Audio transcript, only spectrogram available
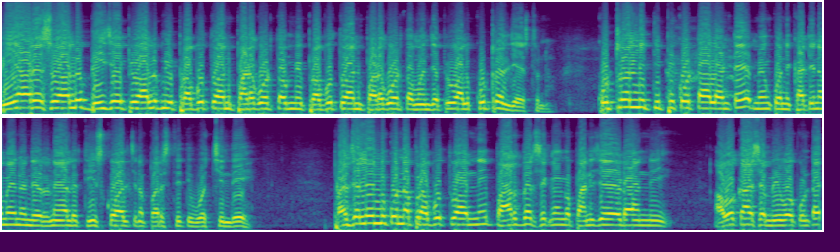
బీఆర్ఎస్ వాళ్ళు బీజేపీ వాళ్ళు మీ ప్రభుత్వాన్ని పడగొడతాం మీ ప్రభుత్వాన్ని పడగొడతాం అని చెప్పి వాళ్ళు కుట్రలు చేస్తున్నాం కుట్రల్ని తిప్పికొట్టాలంటే మేము కొన్ని కఠినమైన నిర్ణయాలు తీసుకోవాల్సిన పరిస్థితి వచ్చింది. ప్రజలు ఎన్నుకున్న ప్రభుత్వాన్ని పారదర్శకంగా పనిచేయడాన్ని అవకాశం ఇవ్వకుండా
